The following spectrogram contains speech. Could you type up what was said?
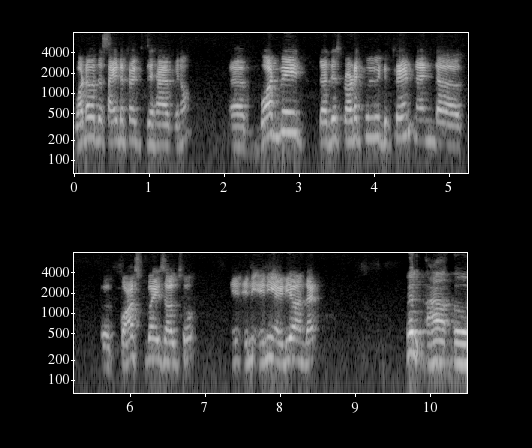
whatever the side effects they have, you know, uh, what way that this product will be different and uh, uh, cost wise also. Any any idea on that? Well, uh, uh,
